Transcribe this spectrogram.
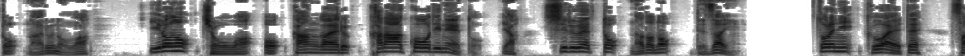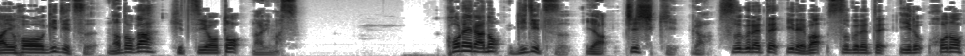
となるのは、色の調和を考えるカラーコーディネートやシルエットなどのデザイン、それに加えて裁縫技術などが必要となります。これらの技術や知識が優れていれば優れているほど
